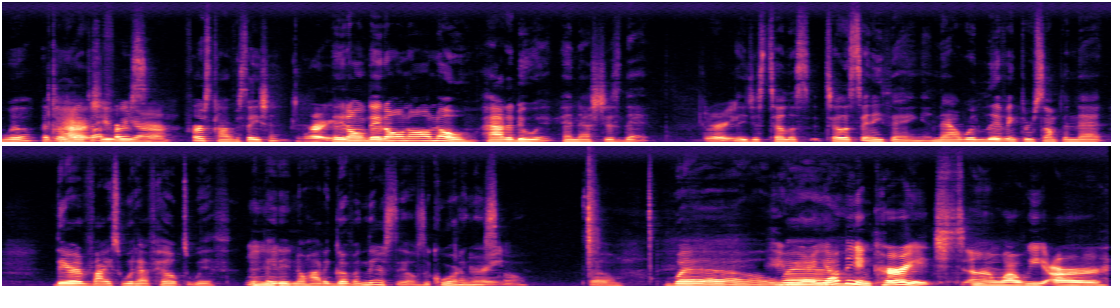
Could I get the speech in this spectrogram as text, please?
Well, that goes back to gosh, our first. First conversation. Right. They don't they don't all know how to do it, and that's just that. right. They just tell us tell us anything, and now we're living through something that their advice would have helped with, but they didn't know how to govern themselves accordingly. Right. So, so well, here we are. Y'all be encouraged um, while we are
